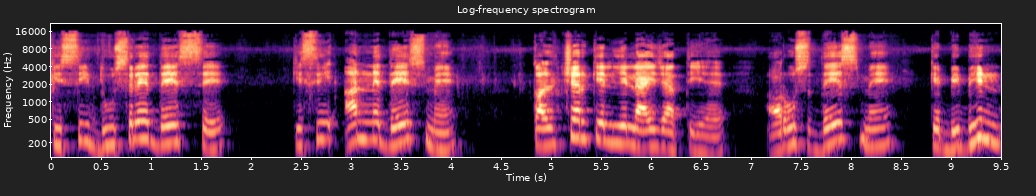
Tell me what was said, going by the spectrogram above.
किसी दूसरे देश से किसी अन्य देश में कल्चर के लिए लाई जाती है और उस देश में के विभिन्न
